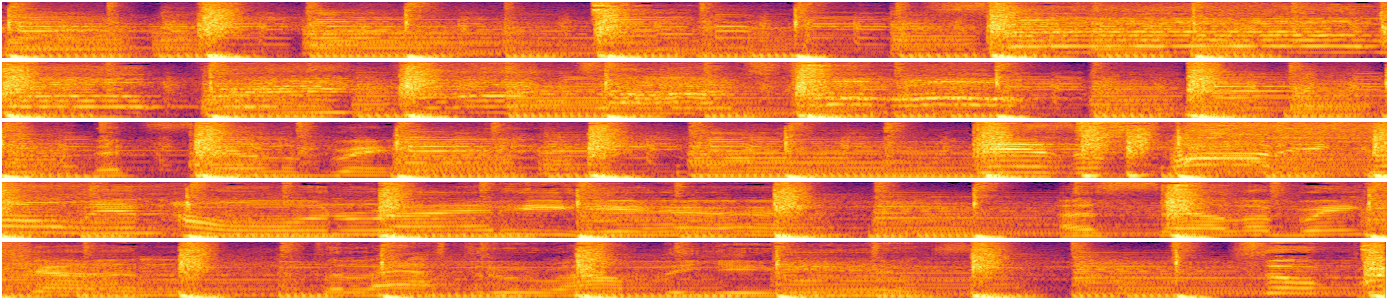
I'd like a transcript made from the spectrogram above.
celebrate. Good times, come on. Let's celebrate. There's a party going on right here, a celebration to last throughout the years. So.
